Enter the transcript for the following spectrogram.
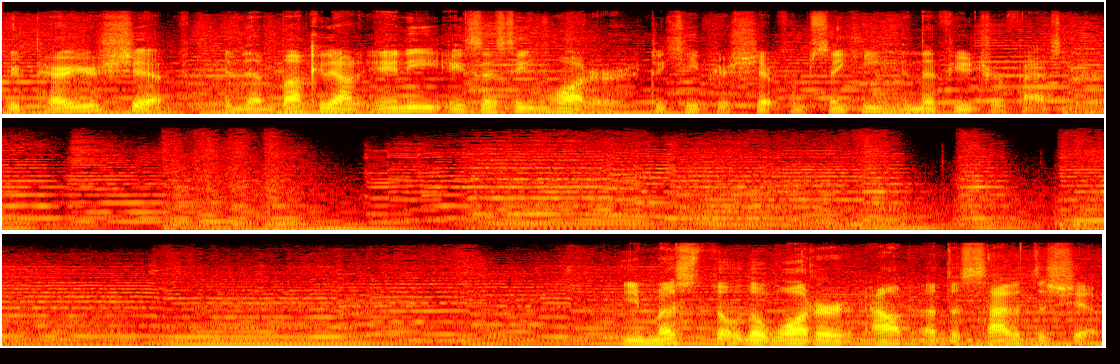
Repair your ship and then bucket out any existing water to keep your ship from sinking in the future faster. You must throw the water out of the side of the ship.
